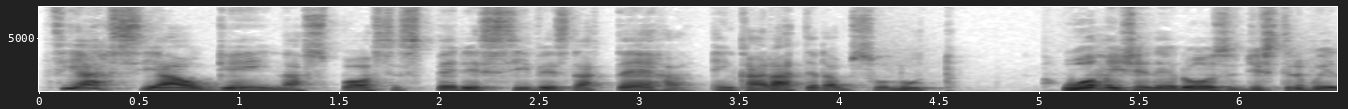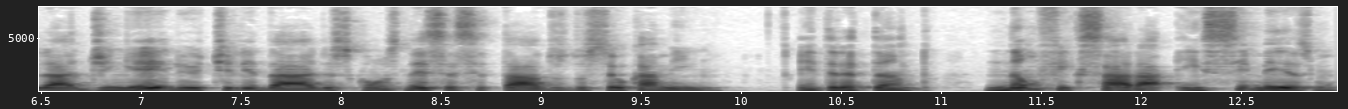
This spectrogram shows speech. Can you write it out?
fiar-se-á alguém nas posses perecíveis da terra em caráter absoluto? O homem generoso distribuirá dinheiro e utilidades com os necessitados do seu caminho. Entretanto, não fixará em si mesmo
